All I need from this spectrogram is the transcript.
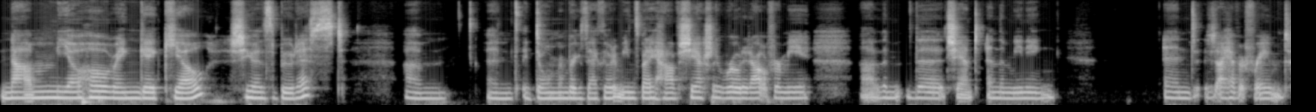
Nam Myoho Renge Kyo. She was Buddhist. Um, and I don't remember exactly what it means, but I have. She actually wrote it out for me, uh, the the chant and the meaning, and I have it framed,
